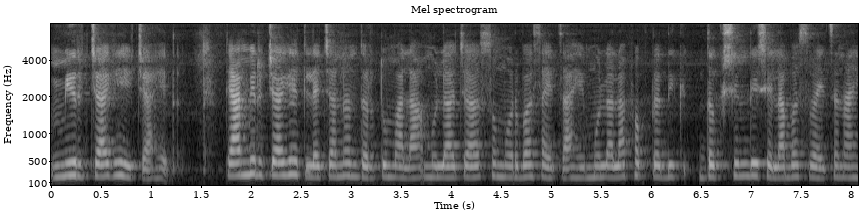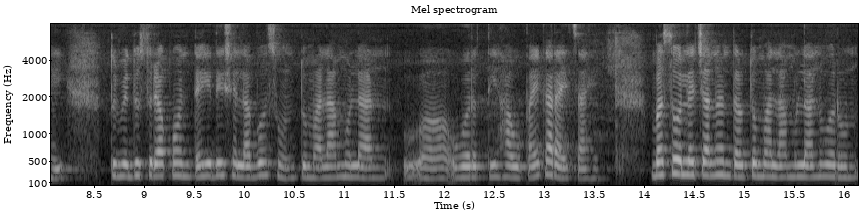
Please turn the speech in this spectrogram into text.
मिरच्या घ्यायच्या आहेत. त्या मिरच्या घेतल्याच्या नंतर तुम्हाला मुलाच्या समोर बसायचं आहे. मुलाला फक्त दि दक्षिण दिशेला बसवायचं नाही. तुम्ही दुसऱ्या कोणत्याही दिशेला बसून तुम्हाला मुलां वरती हा उपाय करायचा आहे. बसवल्याच्या नंतर तुम्हाला मुलांवरून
